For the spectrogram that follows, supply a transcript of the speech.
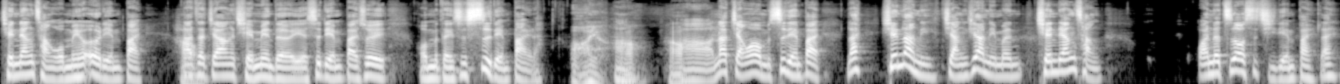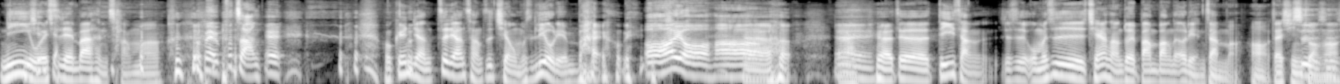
前两场我们有二连败，那再加上前面的也是连败，所以我们等于是四连败了。哎呦，好好啊！那讲完我们四连败，来先让你讲一下你们前两场完了之后是几连败？来，你以为四连败很长吗？不长哎。我跟你讲，这两场之前我们是六连败。哦呦，好。哎，这第一场就是我们是前两场对邦邦的二连战嘛，哦，在新庄啊。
